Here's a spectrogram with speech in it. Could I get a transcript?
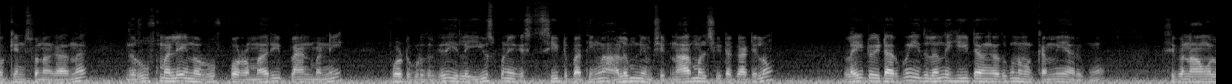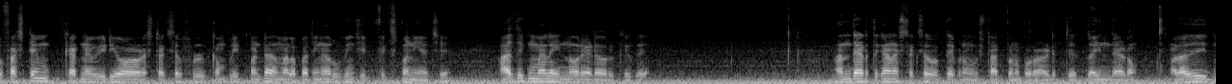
ஓகேன்னு சொன்னாங்க. இந்த ரூஃப் மேலேயே இன்னொரு ரூஃப் போடுற மாதிரி பிளான் பண்ணி போட்டு கொடுத்துருக்குது. இதில் யூஸ் பண்ணியிருக்க சீட்டு பார்த்திங்கன்னா அலுமினியம் ஷீட் நார்மல் ஷீட்டை காட்டிலும் லைட் வெயிட்டாக இருக்கும். இதுலேருந்து ஹீட் இறங்குறதுக்கும் நமக்கு கம்மியாக இருக்கும். ஸோ இப்போ நான் உங்களுக்கு ஃபஸ்ட் டைம் காட்டின வீடியோவோட ஸ்ட்ரக்சர் ஃபுல் கம்ப்ளீட் பண்ணிட்டு அது மேலே பார்த்தீங்கன்னா ரூஃபிங் ஷீட் ஃபிக்ஸ் பண்ணியாச்சு. அதுக்கு மேலே இன்னொரு இடம் இருக்குது. அந்த இடத்துக்கான ஸ்ட்ரக்சர் ஒர்க் தான் இப்போ நம்ம ஸ்டார்ட் பண்ண போகிறோம் அடுத்து தான் இந்த இடம். அதாவது இது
